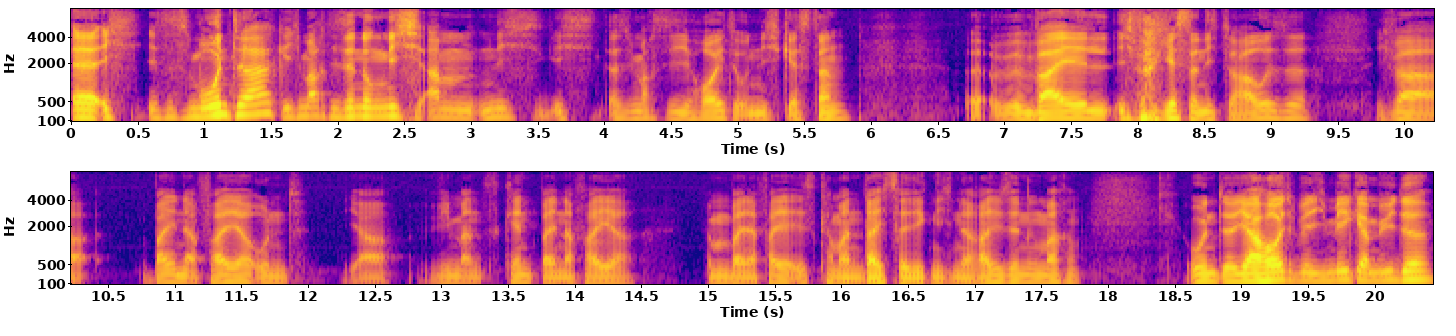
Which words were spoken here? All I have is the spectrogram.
Äh, ich, es ist Montag. Ich mache die Sendung nicht am, nicht, ich, also ich mache sie heute und nicht gestern, äh, weil ich war gestern nicht zu Hause. Ich war bei einer Feier und ja, wie man es kennt bei einer Feier, wenn man bei einer Feier ist, kann man gleichzeitig nicht eine Radiosendung machen. Und äh, ja, heute bin ich mega müde,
